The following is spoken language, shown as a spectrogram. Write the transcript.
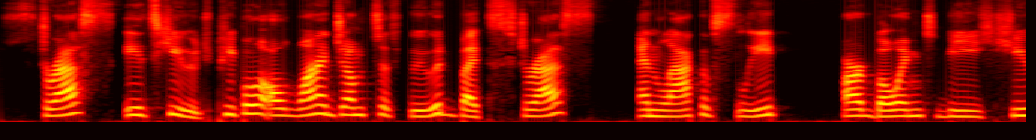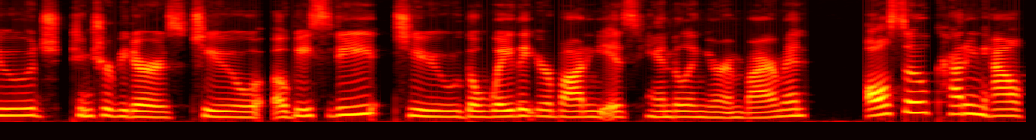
Stress is huge. People all want to jump to food, but stress and lack of sleep are going to be huge contributors to obesity, to the way that your body is handling your environment. Also, cutting out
